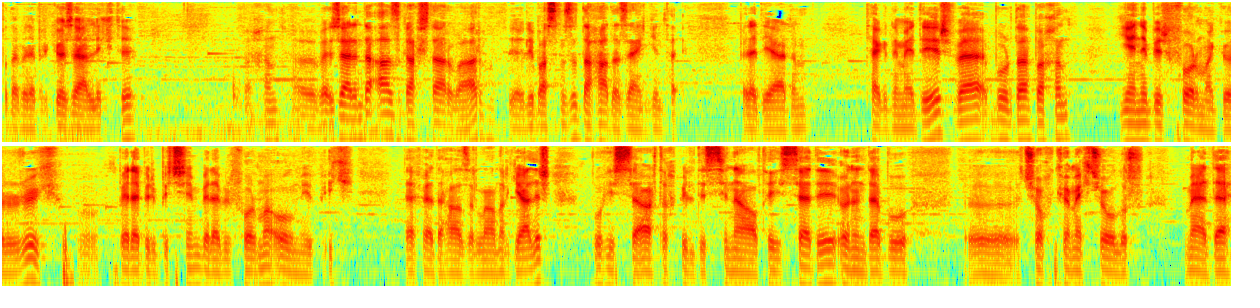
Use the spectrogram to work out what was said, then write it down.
bu da belə bir gözəllikdir. Baxın, e, və üzərində az qaşlar var. E, Libasımızı daha da zəngin belə deyərdim, təqdim edir və burada baxın yeni bir forma görürük. Belə bir biçim, belə bir forma olmayıb. İlk dəfədə hazırlanır, gəlir. Bu hissə artıq bildiz sinə altı hissədir. Önündə bu ə, çox köməkçi olur mədə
